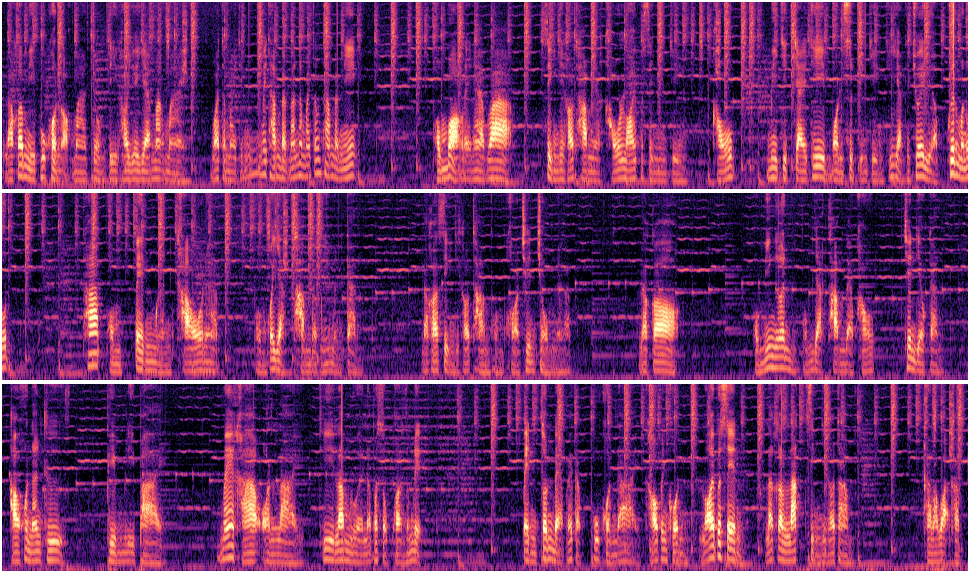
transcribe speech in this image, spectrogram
แล้วก็มีผู้คนออกมาโจมตีเขาเยอะแยะมากมาย ว่าทำไมถึงไม่ทำแบบนั้นทำไมต้องทำแบบนี้ ผมบอกเลยนะครับว่าสิ่งที่เขาทำเนี่ยเขาร้อยเปอร์เซ็นต์จริง ๆ เขามีจิตใจที่บริสุทธิ์จริง ๆ ที่อยากจะช่วยเหลือเพื่อนมนุษย์ ถ้าผมเป็นเหมือนเขานะครับ ผมก็อยากทำแบบนี้เหมือนกัน แล้วก็สิ่งที่เขาทำผมขอชื่นชมนะครับ แล้วก็ผมมีเงิน ผมอยากทำแบบเขาเช่นเดียวกัน เขาคนนั้นคือพิมพ์รีพาย แม่ค้าออนไลน์ที่ร่ำรวยและประสบความสำเร็จ เป็นต้นแบบให้กับผู้คนได้ เขาเป็นคนร้อยเปอร์เซนต์แล้วก็รักสิ่งที่เขาทำคารวะครับ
